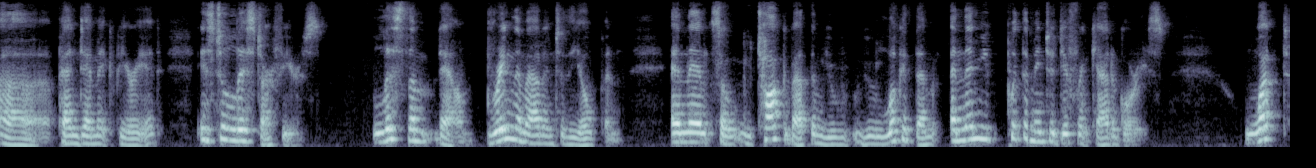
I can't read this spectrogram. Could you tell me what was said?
uh, pandemic period, is to list our fears, list them down, bring them out into the open, and then so you talk about them, you you look at them, and then you put them into different categories. What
